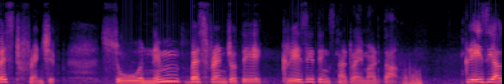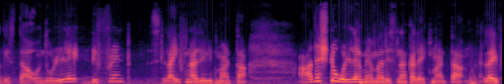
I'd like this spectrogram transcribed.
ಬೆಸ್ಟ್ ಫ್ರೆಂಡ್ಶಿಪ್ ಸೊ ನಿಮ್ಮ ಬೆಸ್ಟ್ ಫ್ರೆಂಡ್ ಜೊತೆ ಕ್ರೇಜಿ ಥಿಂಗ್ಸ್ನ ಟ್ರೈ ಮಾಡ್ತಾ ಕ್ರೇಜಿ ಆಗಿರ್ತಾ, ಒಂದು ಒಳ್ಳೆ ಡಿಫ್ರೆಂಟ್ ಲೈಫ್ನ ಲೀಡ್ ಮಾಡ್ತಾ, ಆದಷ್ಟು ಒಳ್ಳೆ ಮೆಮರೀಸ್ನ ಕಲೆಕ್ಟ್ ಮಾಡ್ತಾ ಲೈಫ್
